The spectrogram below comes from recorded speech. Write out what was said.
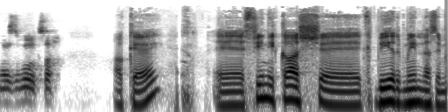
مزبوط صح. okay في نقاش كبير مين لازم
